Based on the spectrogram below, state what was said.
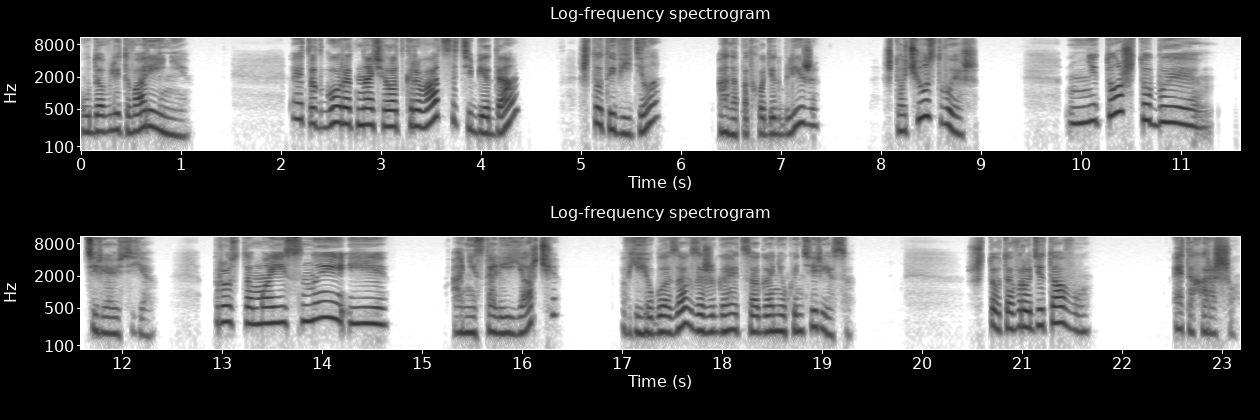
удовлетворение. Этот город начал открываться тебе, да? Что ты видела? Она подходит ближе. Что чувствуешь? Не то чтобы... Теряюсь я. Просто мои сны и... Они стали ярче? В ее глазах зажигается огонек интереса. Что-то вроде того. Это хорошо.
